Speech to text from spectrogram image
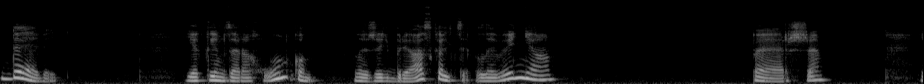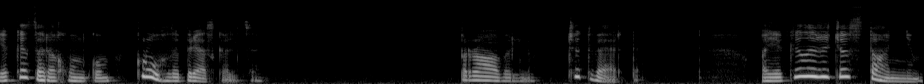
дев'ять. Яким за рахунком лежить брязкальце левеня? Перше. Яке за рахунком кругле брязкальце? Правильно, четверте. А яке лежить останнім?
